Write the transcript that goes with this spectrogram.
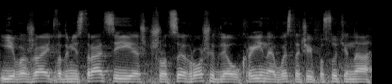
і вважають в адміністрації, що цих грошей для України вистачить по суті на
